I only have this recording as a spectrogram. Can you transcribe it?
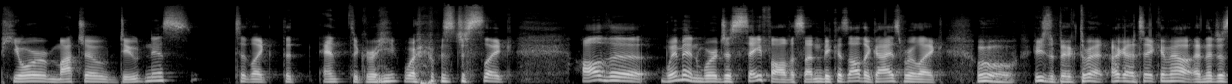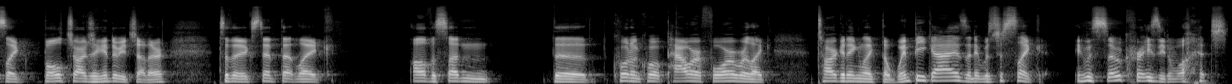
pure macho dudeness to like the nth degree where it was just like all the women were just safe all of a sudden because all the guys were like, "Oh, he's a big threat. I gotta take him out," and they're just like bull charging into each other to the extent that like all of a sudden the quote unquote power four were like targeting like the wimpy guys and it was just like it was so crazy to watch.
